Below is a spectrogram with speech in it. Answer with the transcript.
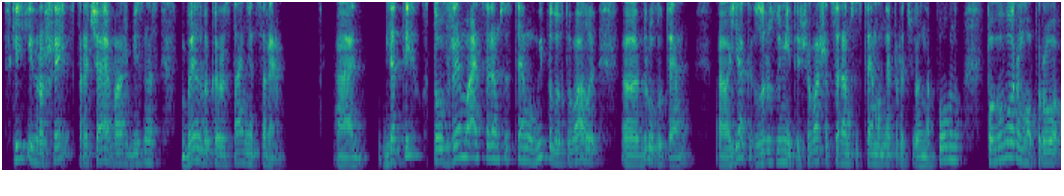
скільки грошей втрачає ваш бізнес без використання CRM. Е, Для тих, хто вже має CRM-систему, ми підготували е, другу тему. Е, Як зрозуміти, що ваша CRM-система не працює наповну? Поговоримо про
